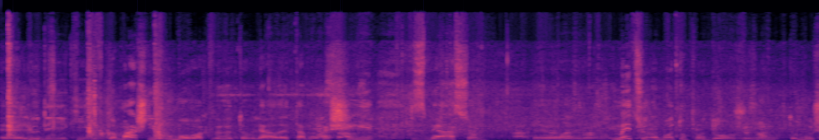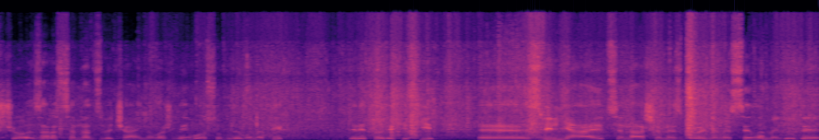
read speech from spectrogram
люди, які і в домашніх умовах виготовляли там каші з м'ясом. Е, Ми цю роботу продовжуємо, тому що зараз це надзвичайно важливо, особливо на тих територіях, які е, звільняються нашими збройними силами. Люди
